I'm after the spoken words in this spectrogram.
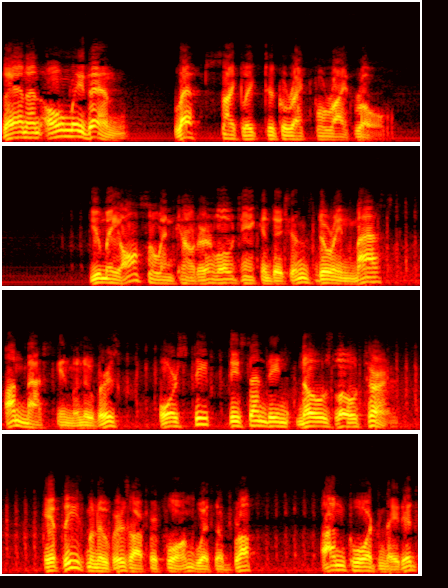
Then and only then, left cyclic to correct for right roll. You may also encounter low G conditions during masked, unmasking maneuvers or steep descending nose-low turn. If these maneuvers are performed with abrupt, uncoordinated,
